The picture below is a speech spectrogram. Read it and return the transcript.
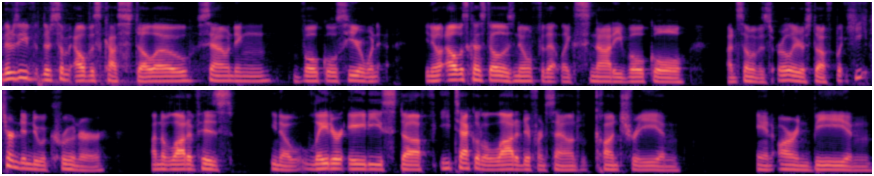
There's even there's some Elvis Costello sounding vocals here. When you know Elvis Costello is known for that like snotty vocal on some of his earlier stuff, but he turned into a crooner on a lot of his you know later '80s stuff. He tackled a lot of different sounds with country and and R and B and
